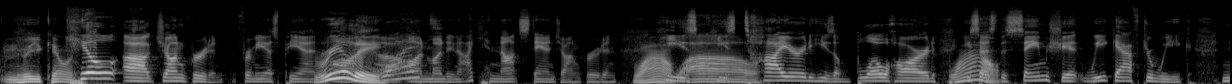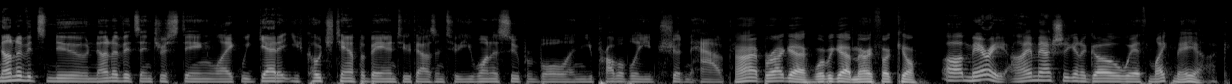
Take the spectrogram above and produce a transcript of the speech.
And who you killing? Kill uh, Jon Gruden from ESPN. Really? On, uh, What? on Monday night. I cannot stand Jon Gruden. Wow. He's Wow. he's tired. He's a blowhard. Wow. He says the same shit week after week. None of it's new. None of it's interesting. Like we get it. You coached Tampa Bay in 2002. You won a Super Bowl, and you probably shouldn't have. All right, broad guy. What we got? Mary fuck, kill. Uh, Mary, I'm actually going to go with Mike Mayock.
